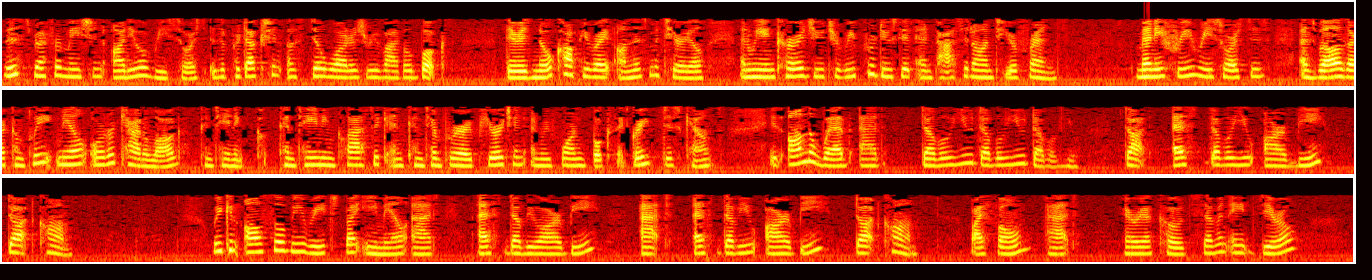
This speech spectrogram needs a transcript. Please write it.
This Reformation audio resource is a production of Still Waters Revival Books. There is no copyright on this material, and we encourage you to reproduce it and pass it on to your friends. Many free resources, as well as our complete mail order catalog containing, containing classic and contemporary Puritan and Reformed books at great discounts, is on the web at www.swrb.com. We can also be reached by email at swrb at swrb.com, by phone at area code 780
